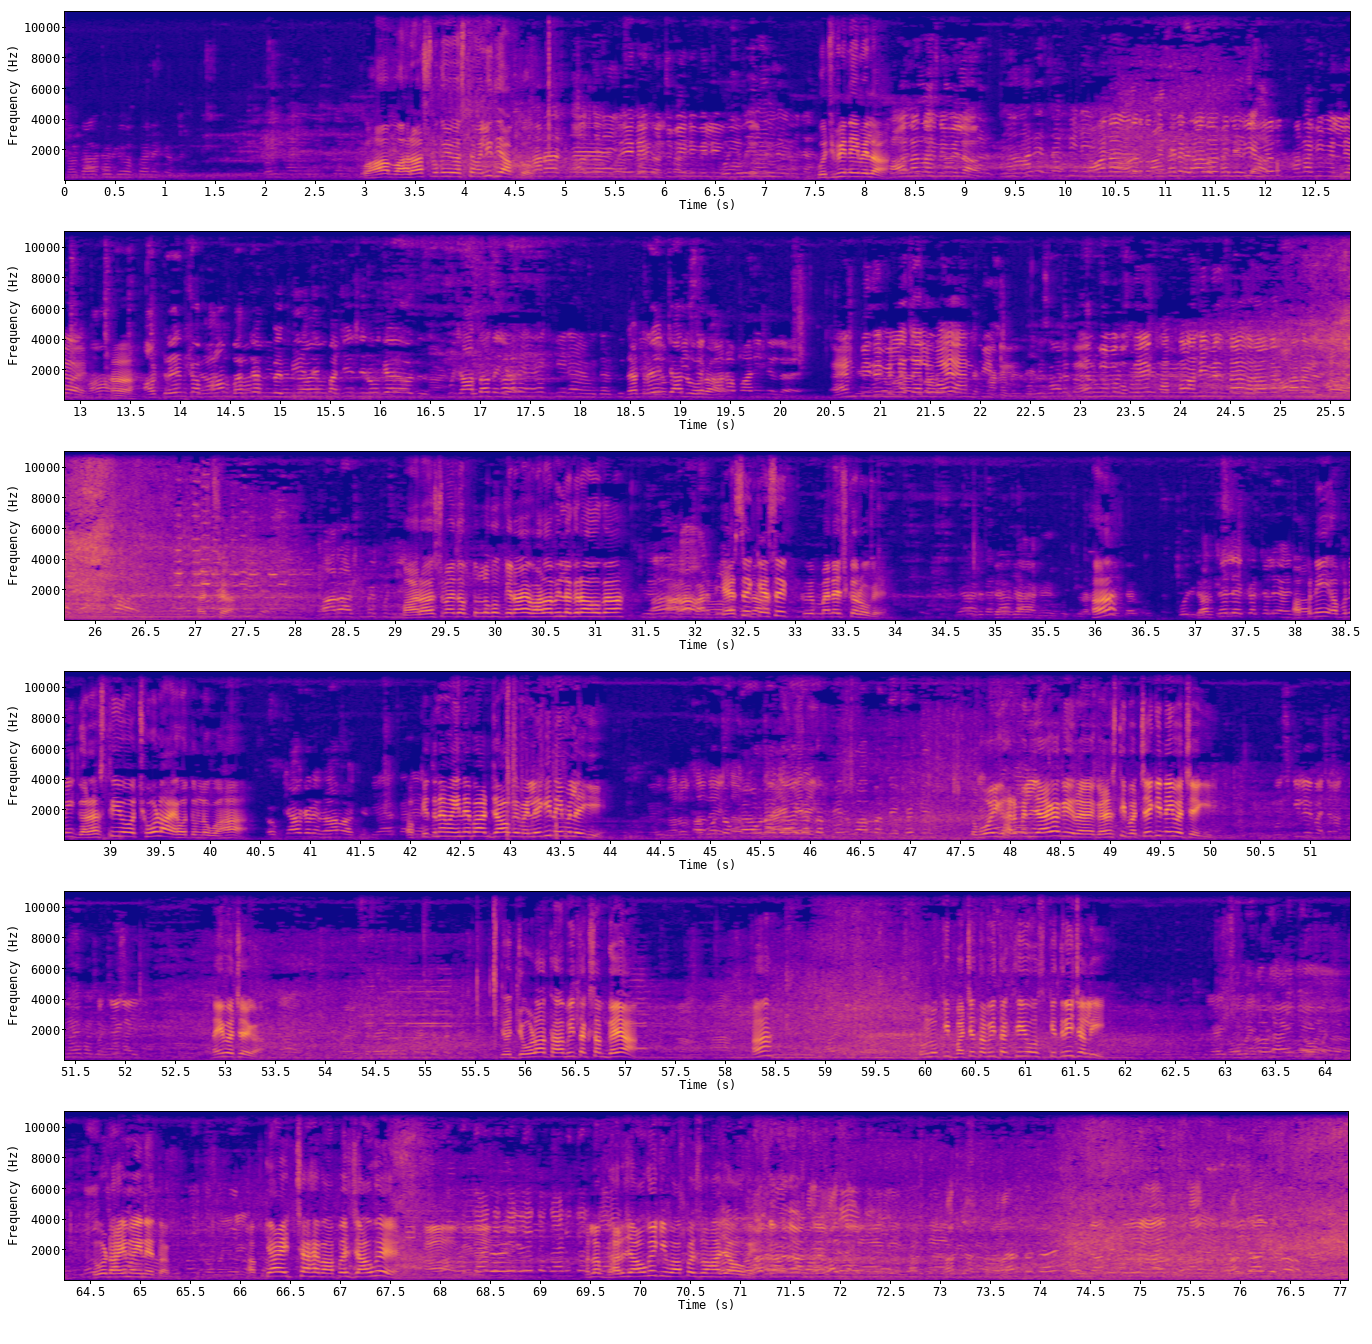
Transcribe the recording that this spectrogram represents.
सरकार कोई व्यवस्था नहीं कर रही। वहाँ महाराष्ट्र में कोई व्यवस्था मिली थी आपको? नहीं नहीं कुछ भी नहीं मिली। कुछ भी नहीं मिला। खाना तक नहीं मिला। खाना उधर तो किसी ने खाना भी नहीं दिया हमें तो खाना भी मिल रहा है हाँ। और ट्रेन का फॉर्म भरते बीस दिन पच्चीस दिन हो गया और कुछ आता नहीं है। न ट्रेन चालू हो रहा है। एमपी से मिलना चालू हुआ है एमपी से। एमपी में घुसे पानी मिलता है बराबर खाना मिलता है। अच्छा। महाराष्ट्र में कुछ महाराष्ट्र में तो अब तुम लोग को किराया भाड़ा भी लग रहा होगा। कैसे कैसे मैनेज करोगे? हाँ? घर से लेकर चले आए अपनी अपनी गृहस्थी वो छोड़ आए हो तुम लोग वहाँ? तो क्या करें साहब आखिर और कितने महीने बाद जाओगे? मिलेगी नहीं मिलेगी? वो तो कोरोना जाएगा तब फिर वापस देखेंगे। तो वही घर मिल जाएगा कि गृहस्थी बचेगी नहीं बचेगी? नहीं बचेगा। जो जोड़ा था अभी तक सब गया। हाँ? तुम लोग की बचत अभी तक थी वो कितनी चली? दो ढाई महीने तक। अब क्या इच्छा है, वापस जाओगे? मतलब घर जाओगे कि वापस वहाँ जाओगे? घर जाएँगे साहब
